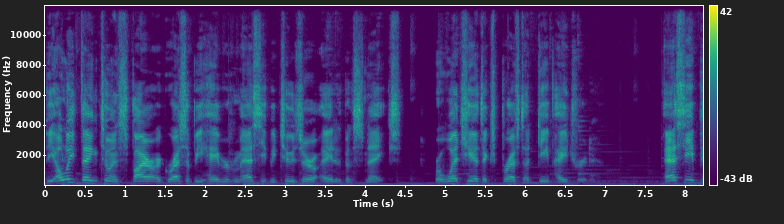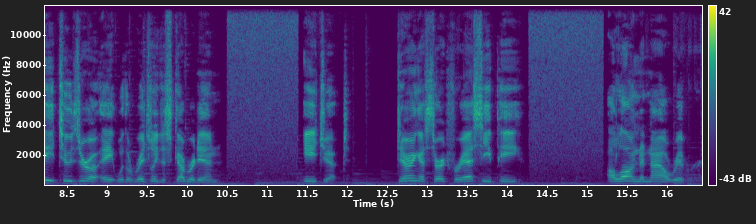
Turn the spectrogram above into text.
The only thing to inspire aggressive behavior from SCP-208 has been snakes, for which he has expressed a deep hatred. SCP-208 was originally discovered in Egypt, during a search for SCP along the Nile River.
